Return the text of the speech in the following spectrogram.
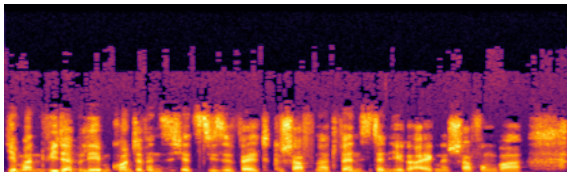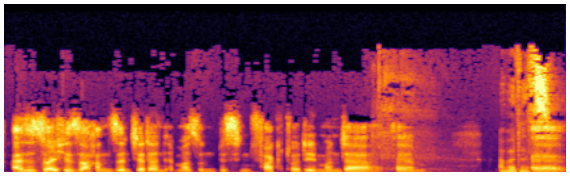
jemanden wiederbeleben konnte, wenn sich jetzt diese Welt geschaffen hat, wenn es denn ihre eigene Schaffung war. Also solche Sachen sind ja dann immer so ein bisschen Faktor, den man da ähm, aber das, äh,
